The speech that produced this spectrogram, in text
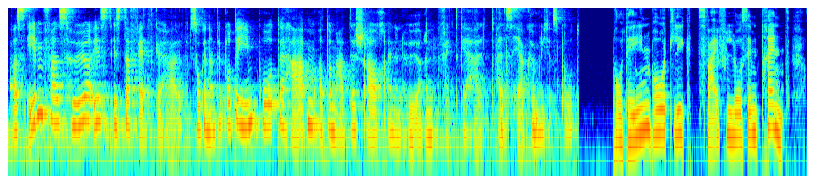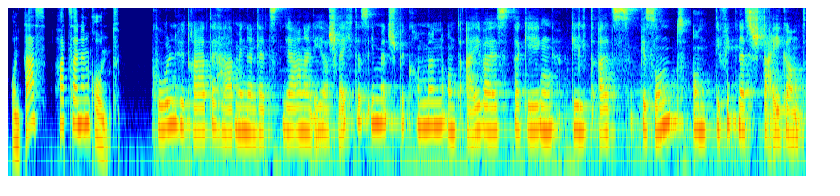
Was ebenfalls höher ist, ist der Fettgehalt. Sogenannte Proteinbrote haben automatisch auch einen höheren Fettgehalt als herkömmliches Brot. Proteinbrot liegt zweifellos im Trend und das hat seinen Grund. Kohlenhydrate haben in den letzten Jahren ein eher schlechtes Image bekommen und Eiweiß dagegen gilt als gesund und die Fitness steigernd.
